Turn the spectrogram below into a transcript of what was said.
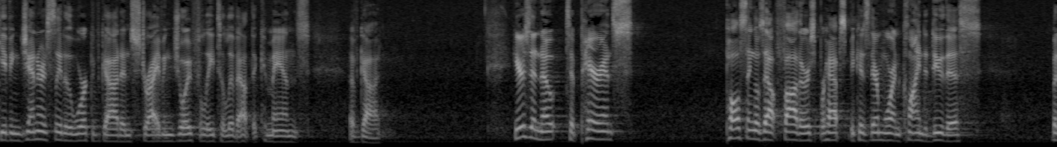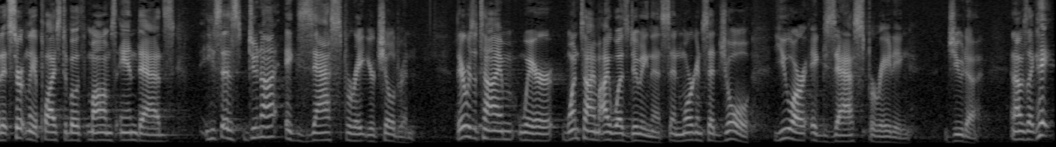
giving generously to the work of God, and striving joyfully to live out the commands of God. Here's a note to parents. Paul singles out fathers, perhaps because they're more inclined to do this, but it certainly applies to both moms and dads he says, do not exasperate your children. There was a time where one time I was doing this, and Morgan said, Joel, you are exasperating Judah. And I was like, hey,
